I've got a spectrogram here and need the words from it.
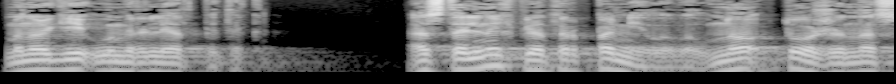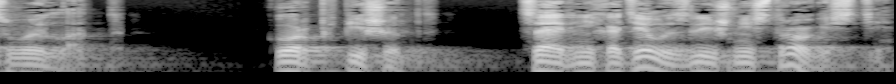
Многие умерли от пыток. Остальных Петр помиловал, но тоже на свой лад. Корп пишет, царь не хотел излишней строгости,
